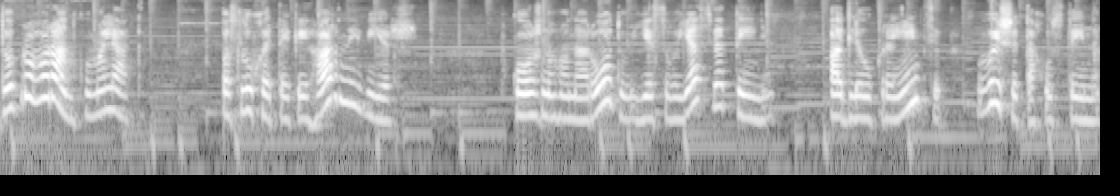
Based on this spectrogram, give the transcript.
Доброго ранку, малята! Послухайте, який гарний вірш. В кожного народу є своя святиня, а для українців вишита хустина,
